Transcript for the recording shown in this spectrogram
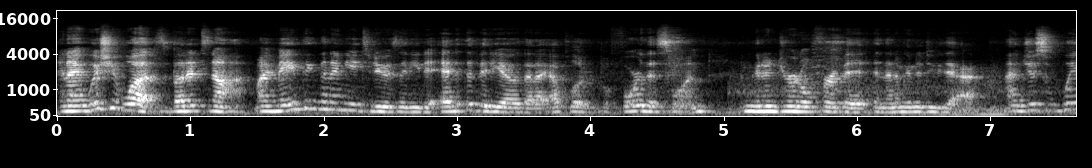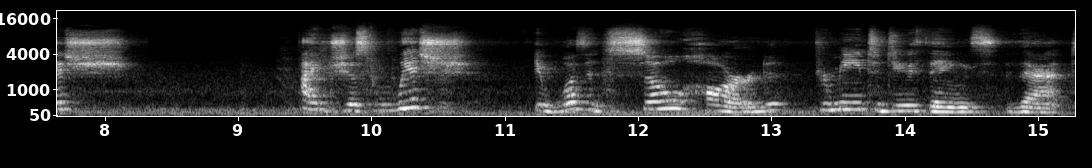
And I wish it was, but it's not. My main thing that I need to do is I need to edit the video that I uploaded before this one. I'm gonna journal for a bit and then I'm gonna do that. I just wish. I just wish it wasn't so hard for me to do things that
